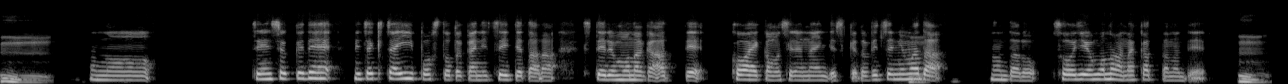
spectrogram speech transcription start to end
うんうん。あのー前職でめちゃくちゃいいポストとかについてたら捨てるものがあって怖いかもしれないんですけど別にまだ、なんだろうそういうものはなかったのでうん。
